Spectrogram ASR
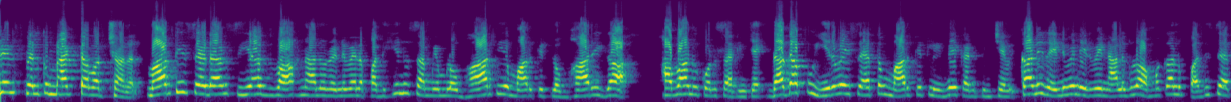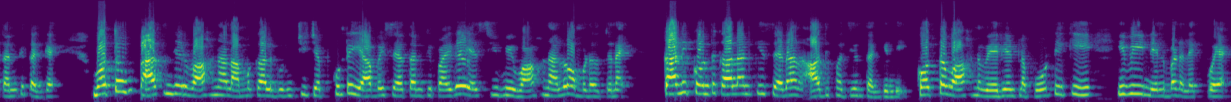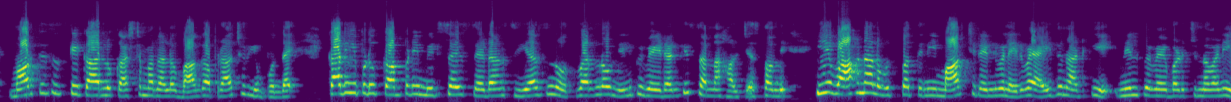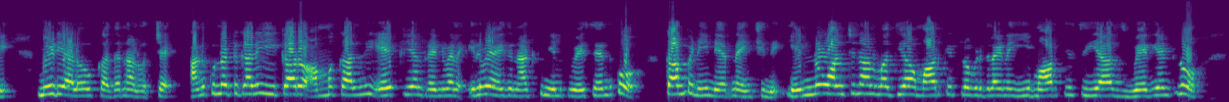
Friends welcome back to our channel Maruti sedan Ciaz వాహనాలు రెండు వేల పదిహేను సమయంలో భారతీయ మార్కెట్లో భారీగా హవాను కొనసాగించాయి. దాదాపు ఇరవై శాతం మార్కెట్లు ఇవే కనిపించేవి. కానీ రెండు వేల ఇరవై నాలుగులో అమ్మకాలు పది శాతానికి తగ్గాయి. మొత్తం ప్యాసింజర్ వాహనాల అమ్మకాల గురించి చెప్పుకుంటే యాభై శాతానికి పైగా ఎస్యూవీ వాహనాలు అమ్ముడవుతున్నాయి. కానీ కొంతకాలానికి సెడాన్ ఆధిపత్యం తగ్గింది. కొత్త వాహన వేరియంట్ల పోటీకి ఇవి నిలబడలేకపోయాయి. మారుతి సుస్కి కార్లు కస్టమర్లలో బాగా ప్రాచుర్యం పొందాయి. కానీ ఇప్పుడు కంపెనీ మిడ్ సైజ్ సెడాన్ సియాజ్ను త్వరలో నిలిపివేయడానికి సన్నాహాలు చేస్తోంది. ఈ వాహనాల ఉత్పత్తిని మార్చి రెండు వేల ఇరవై ఐదు నాటికి నిలిపివేయబడుచున్నవని మీడియాలో కథనాలు వచ్చాయి. అనుకున్నట్టుగానే ఈ కారు అమ్మకాలని ఏప్రిల్ రెండు వేల ఇరవై ఐదు నాటికి నిలిపివేసేందుకు కంపెనీ నిర్ణయించింది. ఎన్నో అంచనాల మధ్య మార్కెట్లో విడుదలైన ఈ మారుతి సియాజ్ వేరియంట్ను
